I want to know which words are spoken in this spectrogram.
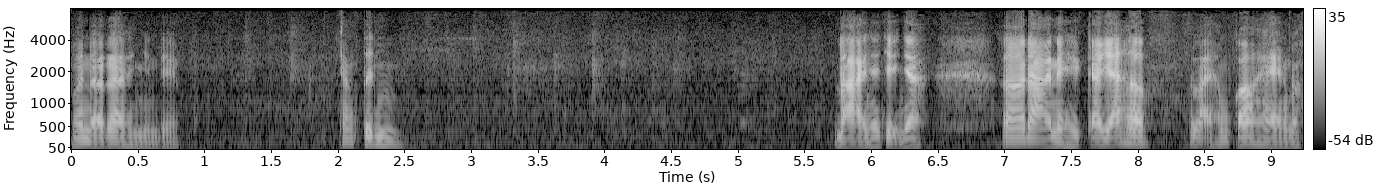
Mới nở ra thì nhìn đẹp trắng tinh. Đài nha chị nha. À, đài này thì cao giá hơn với lại không có hàng đâu.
